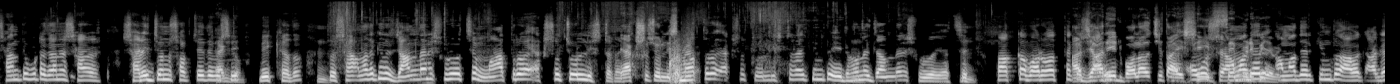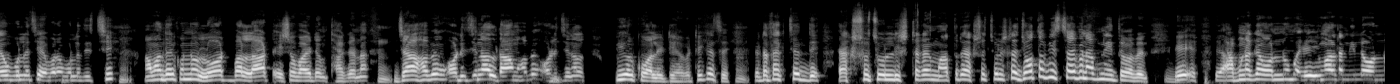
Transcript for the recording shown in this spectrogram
শান্তিপুরটা জানেন শাড়ির জন্য সবচেয়ে বেশি বিখ্যাত। তো আমাদের কিন্তু জামদানি শুরু হচ্ছে মাত্র একশো চল্লিশ টাকা একশো চল্লিশ মাত্র একশো চল্লিশ টাকায় কিন্তু এই ধরনের জামদানি শুরু হয়ে যাচ্ছে। পাক্কা বারো হাত থেকে যা রেট বলা হচ্ছে তাই অবশ্যই। আমাদের আমাদের কিন্তু আগেও বলেছি এবারও বলে দিচ্ছি। আমাদের কোনো লট বা লাট এসব আইটেম থাকে না। যা হবে অরিজিনাল দাম হবে অরিজিনাল পিওর কোয়ালিটি হবে ঠিক আছে? এটা থাকছে একশো চল্লিশ টাকায় মাত্র একশো চল্লিশ টাকা যত পিস চাইবেন আপনি নিতে পারবেন। আপনাকে অন্য এই মালটা নিলে অন্য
